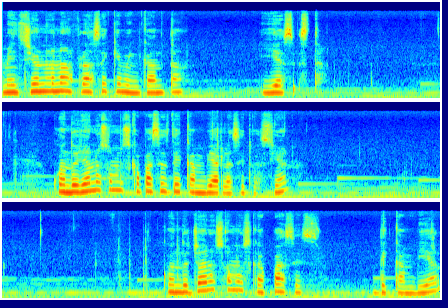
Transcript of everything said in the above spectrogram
menciona una frase que me encanta y es esta. Cuando ya no somos capaces de cambiar la situación, cuando ya no somos capaces de cambiar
